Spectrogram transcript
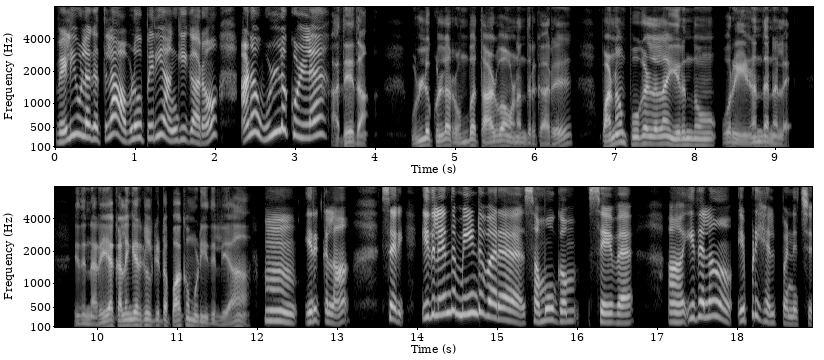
வெளி உலகத்துல அவ்வளவு பெரிய அங்கீகாரம் ஆனா உள்ளுக்குள்ள அதேதான். உள்ளுக்குள்ள ரொம்ப தாழ்வா உணர்ந்திருக்காரு. பணம் புகழ் எல்லாம் இருந்தும் ஒரு இழந்த நிலை. இது நிறைய கலைஞர்கள் கிட்ட பார்க்க முடியுது இல்லையா? ம் இருக்கலாம். சரி இதுல இருந்து மீண்டு வர சமூகம் சேவை இதெல்லாம் எப்படி ஹெல்ப் பண்ணுச்சு?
